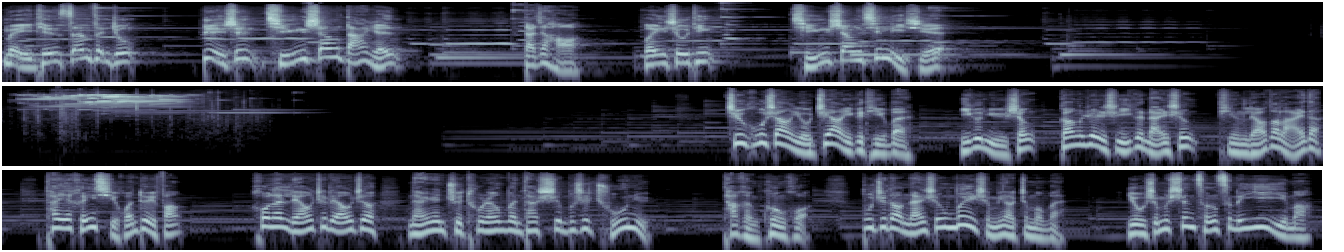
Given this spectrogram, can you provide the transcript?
每天三分钟，变身情商达人。大家好，欢迎收听情商心理学。知乎上有这样一个提问：一个女生刚认识一个男生，挺聊得来的，她也很喜欢对方。后来聊着聊着，男人却突然问她是不是处女。她很困惑，不知道男生为什么要这么问，有什么深层次的意义吗？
